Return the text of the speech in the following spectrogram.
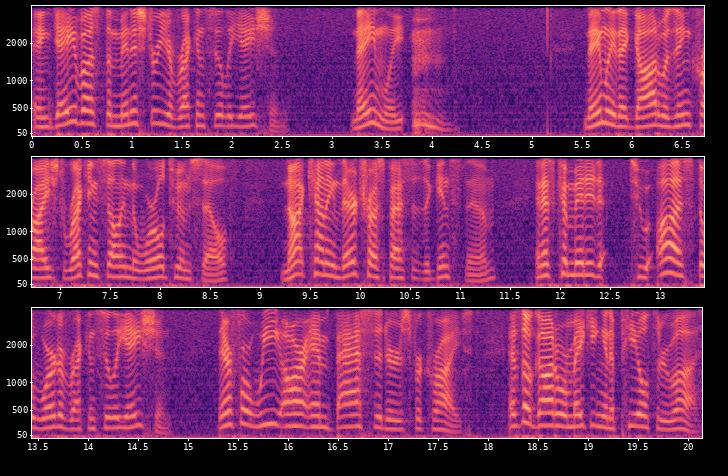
and gave us the ministry of reconciliation. Namely, namely that God was in Christ reconciling the world to himself, not counting their trespasses against them, and has committed to us the word of reconciliation. Therefore we are ambassadors for Christ, as though God were making an appeal through us.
